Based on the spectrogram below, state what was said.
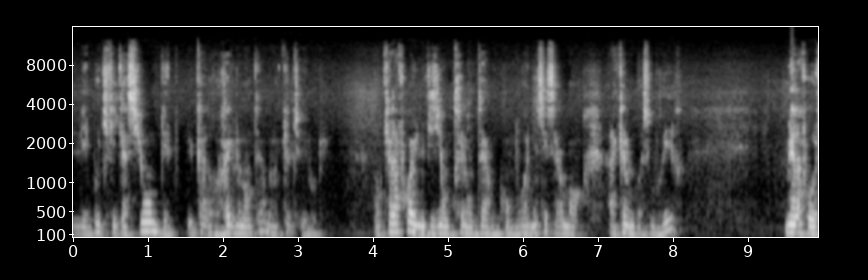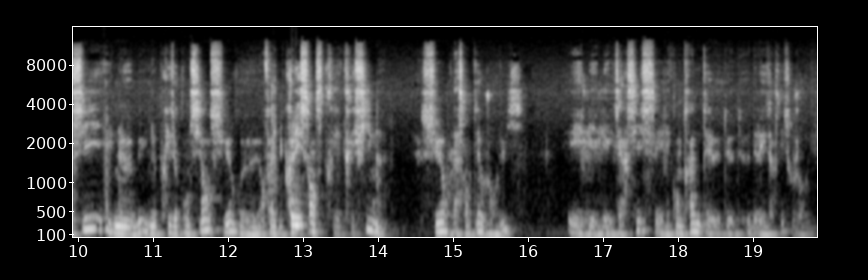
les modifications du cadre réglementaire dans lequel tu évolues. Donc à la fois une vision très long terme qu'on doit nécessairement, à laquelle on doit s'ouvrir, mais à la fois aussi une, une prise de conscience sur, euh, enfin une connaissance très, très fine sur la santé aujourd'hui et l'exercice et les contraintes de, l'exercice aujourd'hui.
